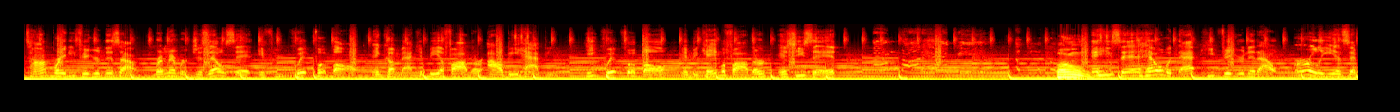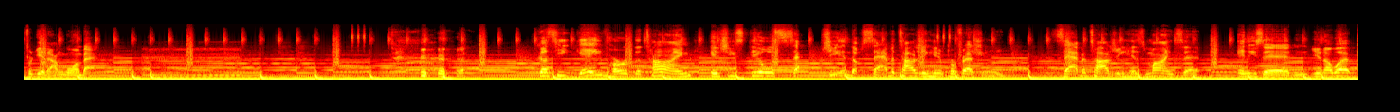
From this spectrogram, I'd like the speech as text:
Tom Brady figured this out. Remember, Gisele said, if you quit football and come back and be a father, I'll be happy. He quit football and became a father, and she said, I'm not happy. Boom. And he said, hell with that. He figured it out early and said, forget it, I'm going back. Because he gave her the time and she still, sa- she ended up sabotaging him professionally, sabotaging his mindset. And he said, you know what?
